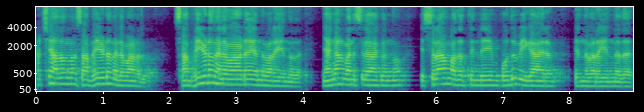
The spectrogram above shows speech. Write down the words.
പക്ഷെ അതൊന്നും സഭയുടെ നിലപാടല്ല. സഭയുടെ നിലപാട് എന്ന് പറയുന്നത് ഞങ്ങൾ മനസ്സിലാക്കുന്നു ഇസ്ലാം മതത്തിന്റെയും പൊതുവികാരം എന്ന് പറയുന്നത്.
